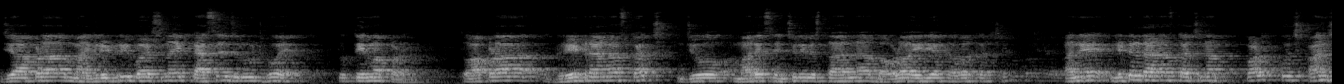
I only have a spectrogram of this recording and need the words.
જે આપણા માઇગ્રેટરી બર્ડ્સના એક પેસેજ રૂટ હોય, તો તેમાં પડે. તો આપણા ગ્રેટ રાન ઓફ કચ્છ, જો મારે સેન્ચુરી વિસ્તારના બહોળા એરિયા કવર કરશે, અને લિટલ રાન ઓફ કચ્છના પણ કુછ અંશ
